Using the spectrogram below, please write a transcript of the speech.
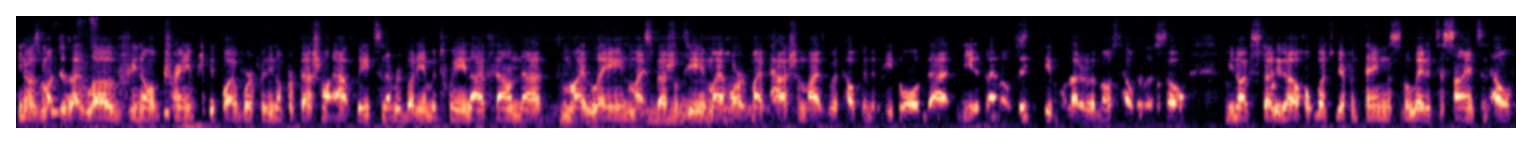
you know, as much as I love, you know, training people, I've worked with, you know, professional athletes and everybody in between. I found that my lane, my specialty, my heart, my passion lies with helping the people that need it the most, people that are the most helpless. So, you know, I've studied a whole bunch of different things related to science and health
